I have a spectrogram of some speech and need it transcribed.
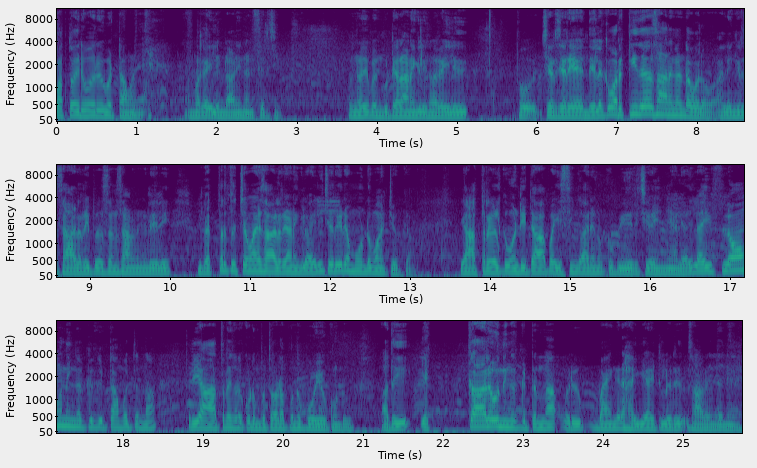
പത്തോ ഇരുപതോ രൂപ ഇട്ടാൽ മതി. നമ്മളെ കയ്യിലുണ്ടാകുന്നതിനനുസരിച്ച് ഇപ്പോൾ നിങ്ങൾ പെൺകുട്ടികളാണെങ്കിൽ നിങ്ങളുടെ കയ്യിൽ ഇപ്പോൾ ചെറിയ ചെറിയ എന്തെങ്കിലുമൊക്കെ വർക്ക് ചെയ്ത സാധനങ്ങൾ ഉണ്ടാവുമല്ലോ അല്ലെങ്കിൽ സാലറി പേഴ്സൺസ് ആണെന്നുണ്ടെങ്കിൽ ഇപ്പോൾ എത്ര തുച്ഛമായ സാലറി ആണെങ്കിലും അതിൽ ചെറിയൊരു എമൗണ്ട് മാറ്റി വെക്കുക. യാത്രകൾക്ക് വേണ്ടിയിട്ട് ആ പൈസയും കാര്യങ്ങളൊക്കെ ഉപയോഗിച്ച് കഴിഞ്ഞാൽ അത് ലൈഫ് ലോങ് നിങ്ങൾക്ക് കിട്ടാൻ പറ്റുന്ന ഒരു യാത്ര നിങ്ങളുടെ കുടുംബത്തോടൊപ്പം ഒന്ന് പോയി കൊണ്ടു അത് എക്കാലവും നിങ്ങൾക്ക് കിട്ടുന്ന ഒരു ഭയങ്കര ഹൈ ആയിട്ടുള്ളൊരു സാധനം തന്നെയാണ്.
